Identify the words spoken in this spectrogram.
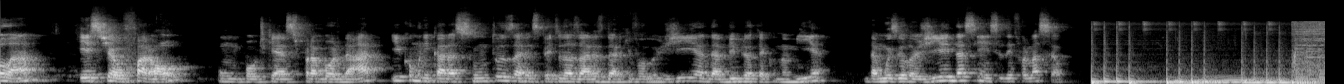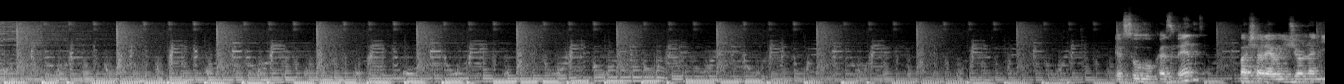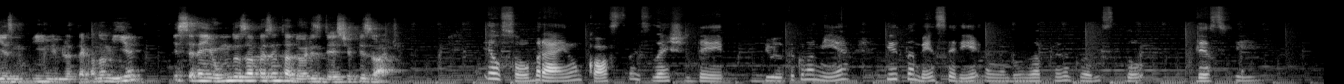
Olá, este é o Farol, um podcast para abordar e comunicar assuntos a respeito das áreas da arquivologia, da biblioteconomia, da museologia e da ciência da informação. Eu sou Lucas Vent, bacharel em jornalismo e em biblioteconomia, e serei um dos apresentadores deste episódio. Eu sou o Brian Costa, estudante de biblioteconomia, e também serei um dos apresentadores do, desse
